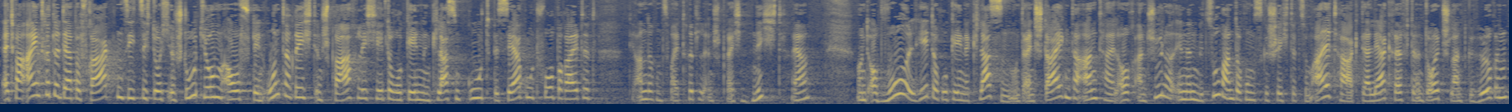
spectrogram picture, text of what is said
Etwa ein Drittel der Befragten sieht sich durch ihr Studium auf den Unterricht in sprachlich heterogenen Klassen gut bis sehr gut vorbereitet. Die anderen zwei Drittel entsprechend nicht. Ja. Und obwohl heterogene Klassen und ein steigender Anteil auch an SchülerInnen mit Zuwanderungsgeschichte zum Alltag der Lehrkräfte in Deutschland gehören,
